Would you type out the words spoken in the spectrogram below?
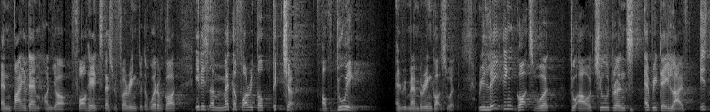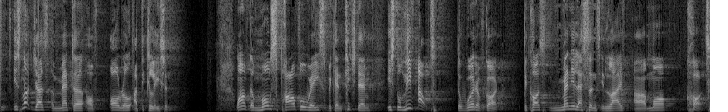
and bind them on your foreheads. That's referring to the Word of God. It is a metaphorical picture of doing and remembering God's Word. Relating God's Word to our children's everyday life is, is not just a matter of oral articulation. One of the most powerful ways we can teach them is to live out the Word of God because many lessons in life are more caught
